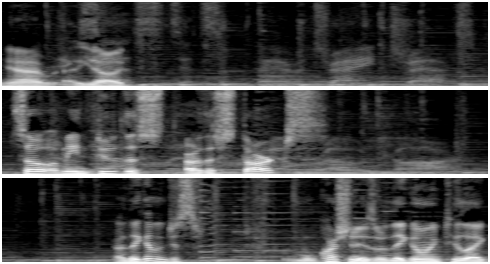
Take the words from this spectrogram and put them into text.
Yeah, you know. So I mean, do the are the Starks? Are they gonna just? Well, question is, are they going to like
